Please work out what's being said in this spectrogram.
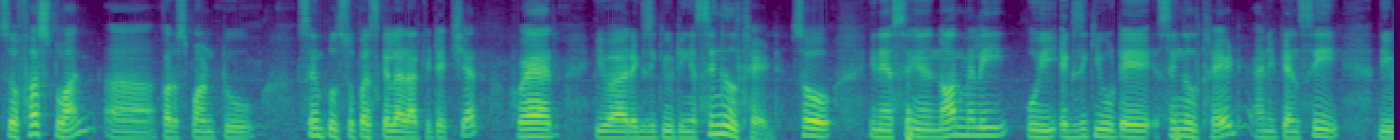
So, first one uh, correspond to simple superscalar architecture where you are executing a single thread. So, in a normally we execute a single thread and you can see the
